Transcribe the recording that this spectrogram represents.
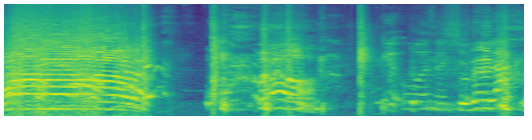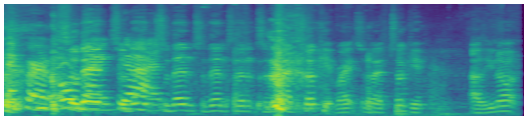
Wow. Oh. It was a So then- black pepper. Oh so my then, so god. then, so then, so then, so then, so then I took it, right? So then I took it. I was, you know what?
